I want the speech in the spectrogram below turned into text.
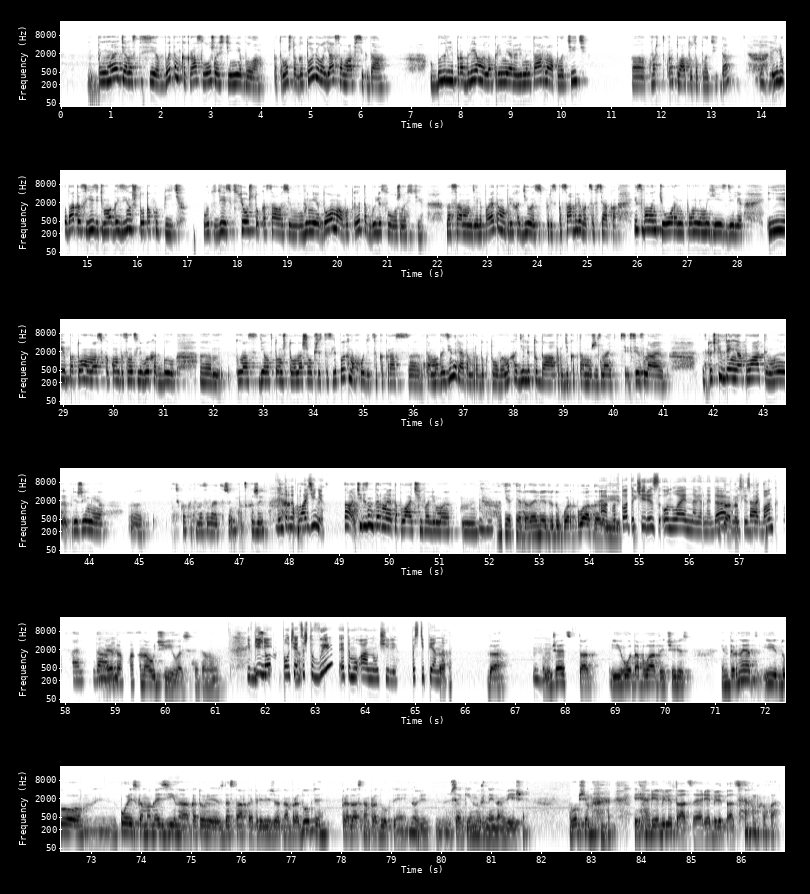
Понимаете, Анастасия, в этом как раз сложности не было, потому что готовила я сама всегда. Были проблемы, например, элементарно оплатить э, квартплату заплатить, да? Угу. Или куда-то съездить в магазин, что-то купить. Вот здесь все, что касалось вне дома, вот это были сложности на самом деле. Поэтому приходилось приспосабливаться всяко. И с волонтерами, помню, мы ездили. И потом у нас в каком-то смысле выход был. Э, у нас дело в том, что наше общество слепых находится как раз э, там магазин рядом продуктовый. Мы ходили туда, вроде как там уже знаете, все, все знают. С точки зрения оплаты мы в режиме э, как это называется, Жень, подскажи. В интернет-магазине? Да, через интернет оплачивали мы. Угу. Нет, нет, она имеет в виду квартплата. А, и... квартплата через онлайн, наверное, да? Ну, да Там, да, если Сбербанк. Да, да. Этому она научилась. Этому. Евгений, Еще... получается, что вы этому Анну учили постепенно? Да. да. Угу. Получается так. И от оплаты через интернет и до поиска магазина, который с доставкой привезет нам продукты, продаст нам продукты, ну и всякие нужные нам вещи. В общем, реабилитация, реабилитация была.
